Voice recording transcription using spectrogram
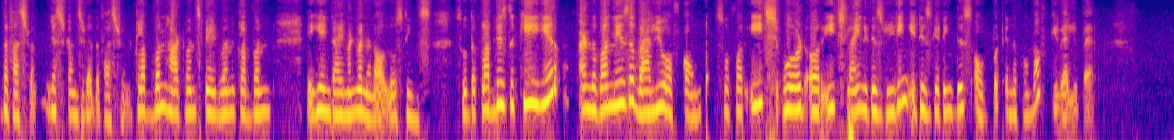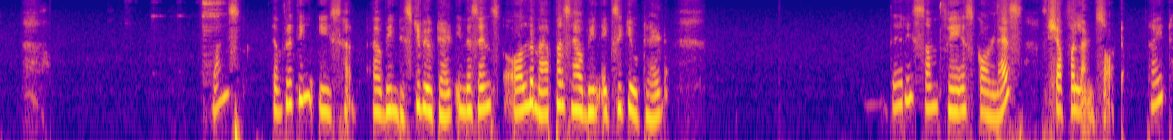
the first one. Just consider the first one. Club one heart one spade one club one again diamond one and all those things. So the club is the key here and the one is the value of count. So for each word or each line it is reading it is getting this output in the form of key value pair. Once everything is have, have been distributed in the sense all the mappers have been executed there is some phase called as shuffle and sort right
